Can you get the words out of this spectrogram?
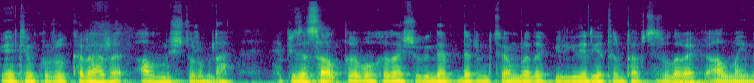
yönetim kurulu kararı almış durumda. Hepinize sağlıklı ve bol kazançlı günler dilerim. Lütfen buradaki bilgileri yatırım tavsiyesi olarak almayın.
